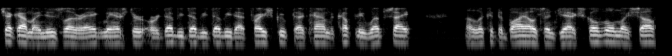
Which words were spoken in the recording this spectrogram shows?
Check out my newsletter, Agmaster, or www.pricegroup.com, the company website. Uh, look at the bios on Jack Scoville and myself.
